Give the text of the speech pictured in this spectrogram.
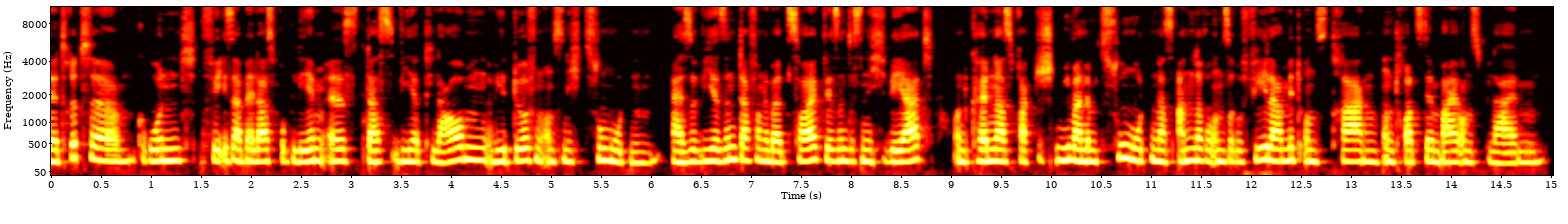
Der dritte Grund für Isabellas Problem ist, dass wir glauben, wir dürfen uns nicht zumuten. Also wir sind davon überzeugt, wir sind es nicht wert und können das praktisch niemandem zumuten, dass andere unsere Fehler mit uns tragen und trotzdem bei uns bleiben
